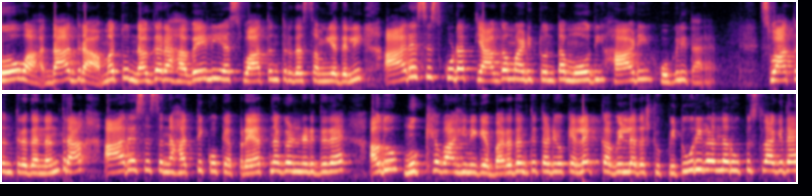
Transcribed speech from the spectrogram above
ಗೋವಾ, ದಾದ್ರಾ ಮತ್ತು ನಗರ ಹವೇಲಿಯ ಸ್ವಾತಂತ್ರ್ಯದ ಸಮಯದಲ್ಲಿ ಆರ್ಎಸ್ಎಸ್ ಕೂಡ ತ್ಯಾಗ ಮಾಡಿತ್ತು ಅಂತ ಮೋದಿ ಹಾಡಿ ಹೊಗಳಿದ್ದಾರೆ. ಸ್ವಾತಂತ್ರ್ಯದ ನಂತರ ಆರ್ ಎಸ್ ಎಸ್ ಅನ್ನು ಹತ್ತಿಕ್ಕೋಕೆ ಪ್ರಯತ್ನಗಳು ನಡೆದಿದೆ. ಅದು ಮುಖ್ಯವಾಹಿನಿಗೆ ಬರದಂತೆ ತಡೆಯೋಕೆ ಲೆಕ್ಕವಿಲ್ಲದಷ್ಟು ಪಿತೂರಿಗಳನ್ನ ರೂಪಿಸಲಾಗಿದೆ.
